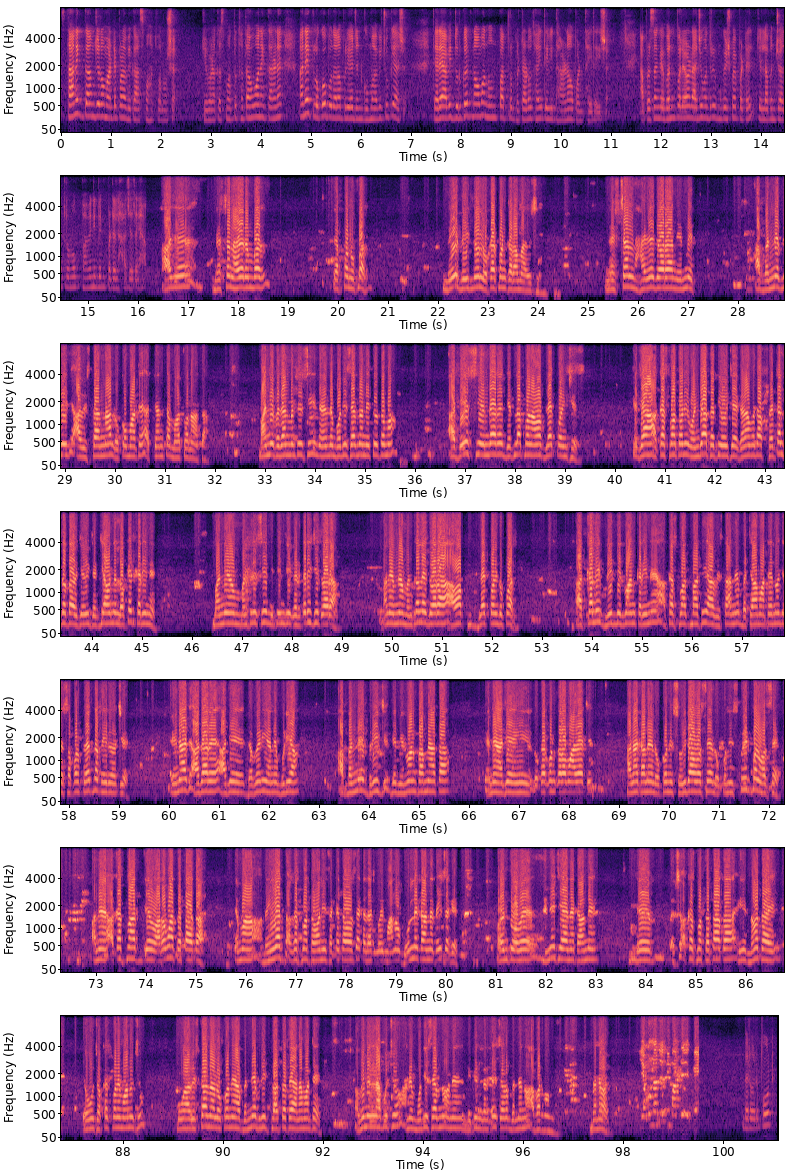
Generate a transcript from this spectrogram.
સ્થાનિક ગામજનો માટે પણ વિકાસ મહત્વનો છે. જીવન અકસ્માતો થતા હોવાને કારણે અનેક લોકો પોતાના પ્રિયજન ગુમાવી ચૂક્યા છે. ત્યારે આવી દુર્ઘટનાઓમાં નોંધપાત્ર ઘટાડો થાય તેવી ધારણાઓ પણ થઈ રહી છે. આ પ્રસંગે વન પર્યાવરણ રાજ્યમંત્રી મુકેશભાઈ પટેલ, જિલ્લા પંચાયત પ્રમુખ ભાવિનીબેન પટેલ હાજર રહ્યા. આજે નેશનલ હાઈવે નંબર ત્રેપન ઉપર બે બ્રિજનું લોકાર્પણ કરવામાં આવ્યું છે. નેશનલ હાઈવે દ્વારા નિર્મિત આ બંને બ્રિજ આ વિસ્તારના લોકો માટે અત્યંત મહત્વના હતા. માનનીય પ્રધાનમંત્રી શ્રી નરેન્દ્ર મોદી સાહેબના નેતૃત્વમાં આ દેશની અંદર જેટલા પણ આવા બ્લેક પોઈન્ટ છે કે જ્યાં અકસ્માતોની વંજા થતી હોય છે, ઘણા બધા ફેટલ થતા હોય છે, એવી જગ્યાઓને લોકેટ કરીને માન્ય મંત્રી શ્રી નીતિનજી ગડકરીજી દ્વારા અને એમના મંત્રાલય દ્વારા આવા બ્લેક પોઈન્ટ ઉપર તાત્કાલિક બ્રિજ નિર્માણ કરીને અકસ્માતમાંથી આ વિસ્તારને બચાવવા માટેનો જે સફળ પ્રયત્ન થઈ રહ્યો છે, એના જ આધારે આજે ધવેણી અને બુડિયા આ બંને બ્રિજ જે નિર્માણ પામ્યા હતા, એને આજે અહીં લોકાર્પણ કરવામાં આવ્યા છે. આના કારણે લોકોની સુવિધા વધશે લોકોની સ્પીડ પણ વધશે અને અકસ્માત જે વારંવાર થતા હતા એમાં નહીવત અકસ્માત થવાની શક્યતા હશે કદાચ કોઈ માનવ ભૂલને કારણે થઈ શકે. પરંતુ હવે એને છે કારણે જે અકસ્માત થતા હતા એ ન થાય એ હું ચોક્કસપણે માનું છું. હું આ વિસ્તારના લોકોને આ બંને બ્રિજ પ્રાપ્ત થયા આના માટે અભિનંદન આપું છું અને મોદી સાહેબનો અને નીતિન ગડકરી સાહેબ બંનેનો આભાર માનું છું. ધન્યવાદ. Bureau report.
